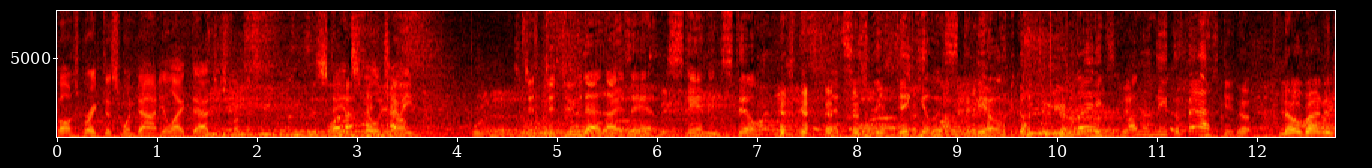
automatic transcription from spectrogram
Bones, break this one down. You like that? Just from the standstill jump? I mean, to, to do that, Isaiah, standing still, that's just ridiculous to be able to go through your legs underneath the basket. No, no running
